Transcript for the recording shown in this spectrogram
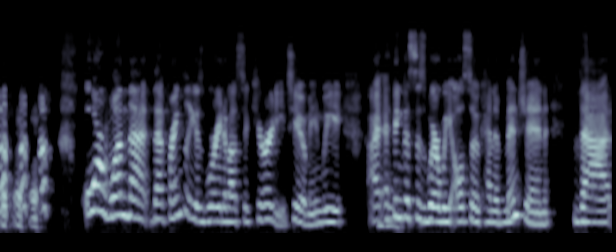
or one that that frankly is worried about security too. I mean, we I, mm-hmm. I, think this is where we also kind of mention that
